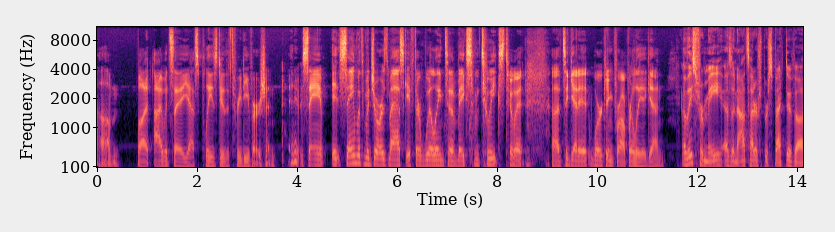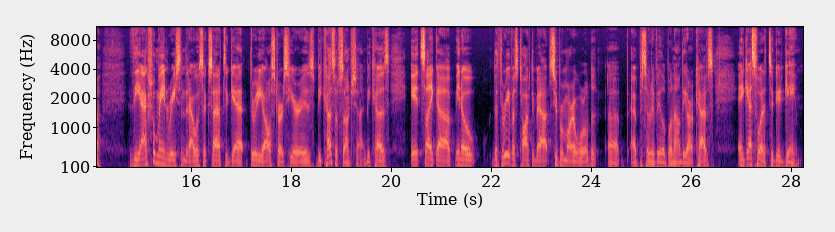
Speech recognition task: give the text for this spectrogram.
Um, but I would say yes, please do the 3D version. And it, same it same with Majora's Mask if they're willing to make some tweaks to it uh, to get it working properly again. At least for me, as an outsider's perspective, uh, the actual main reason that I was excited to get 3D All Stars here is because of Sunshine. Because it's like uh, you know the three of us talked about Super Mario World uh, episode available now in the archives, and guess what? It's a good game.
